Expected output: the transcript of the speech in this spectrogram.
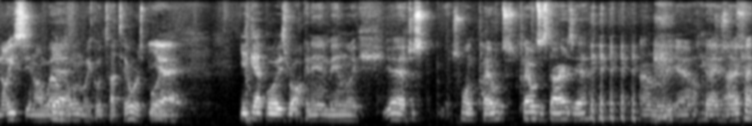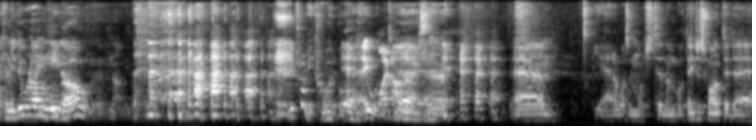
nice, you know, well Yeah. done by good tattooers. But Yeah. you'd get boys rocking in, being like, yeah, just just want clouds, clouds and stars, yeah. and I'm like, yeah, okay. Uh, can, can you do it all in one go? Uh, No. you probably could, but Yeah, they wouldn't. why not? Yeah, yeah. um, yeah, there wasn't much to them, but they just wanted uh,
